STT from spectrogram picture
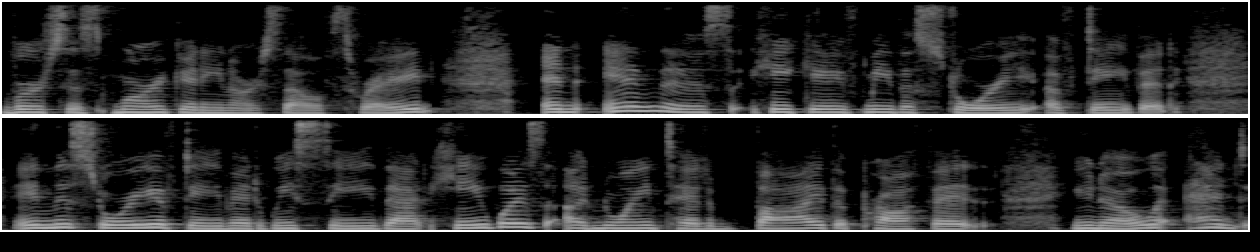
versus marketing ourselves, right? And in this, he gave me the story of David. In the story of David, we see that he was anointed by the prophet, you know, and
